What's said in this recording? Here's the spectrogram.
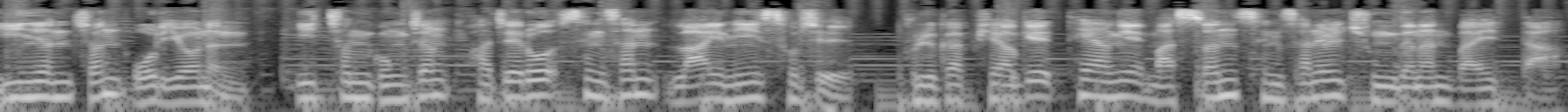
2년 전 오리온은 이천 공장 화재로 생산 라인이 소실, 불가피하게 태양에 맞선 생산을 중단한 바 있다.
